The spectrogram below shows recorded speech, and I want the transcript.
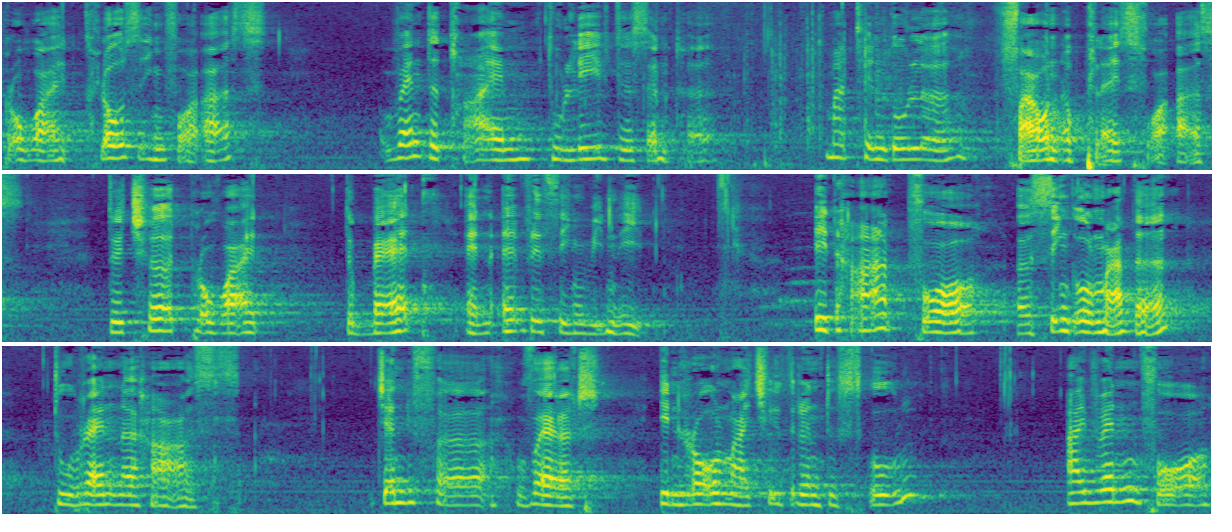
provided clothing for us. When the time to leave the center, Martin Goller found a place for us. The church provided the bed and everything we need. It's hard for a single mother to rent a house. Jennifer Welch enrolled my children to school. I went for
